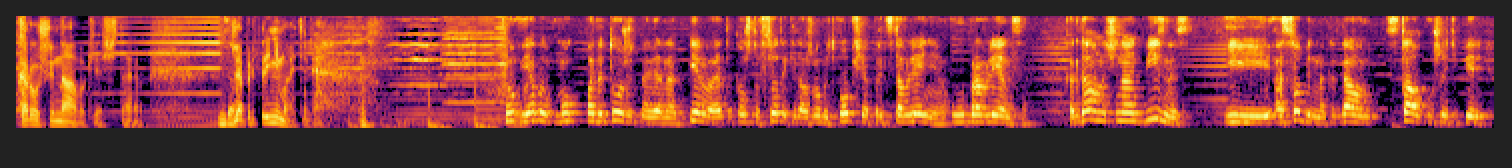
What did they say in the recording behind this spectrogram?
хороший навык, я считаю, да. для предпринимателя. Ну, я бы мог подытожить, наверное. Первое, это то, что все-таки должно быть общее представление у управленца. Когда он начинает бизнес, и особенно, когда он стал уже теперь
